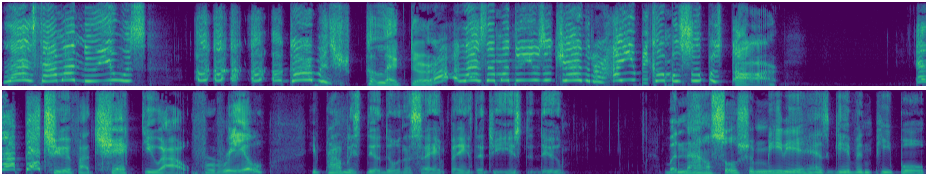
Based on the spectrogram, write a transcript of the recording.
Last time I knew you was a, a, a, a garbage collector. Last time I knew you was a janitor. How you become a superstar? And I bet you if I checked you out for real, you're probably still doing the same things that you used to do. But now social media has given people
